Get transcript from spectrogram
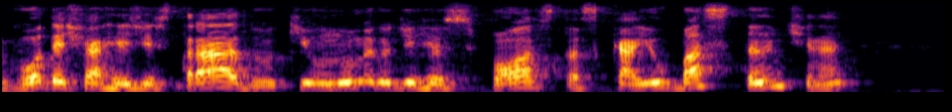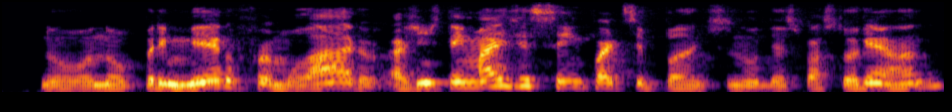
Vou deixar registrado que o número de respostas caiu bastante, né? No, no, primeiro formulário, a gente tem mais de 100 participantes no Despastoreando.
